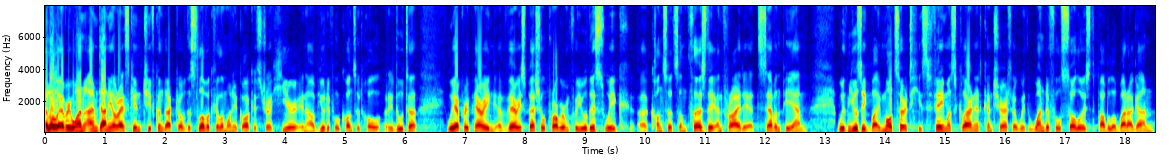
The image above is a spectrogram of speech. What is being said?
Hello everyone, I'm Daniel Raiskin, Chief Conductor of the Slovak Philharmonic Orchestra here in our beautiful concert hall Reduta. We are preparing a very special program for you this week, uh, concerts on Thursday and Friday at 7 p.m. with music by Mozart, his famous clarinet concerto with wonderful soloist Pablo Barragan,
